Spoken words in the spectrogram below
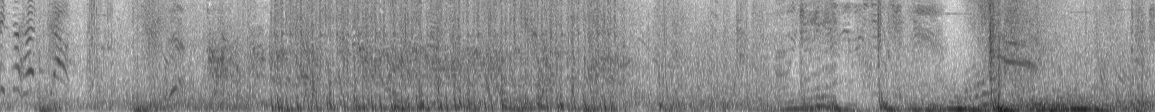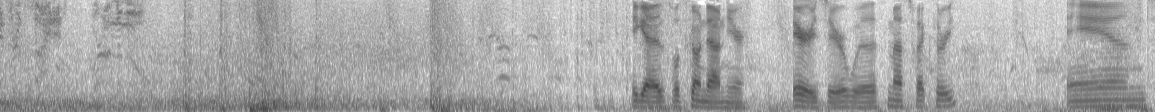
Keep your heads down! Hey guys, what's going down here? Ares here with Mass Effect 3. And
